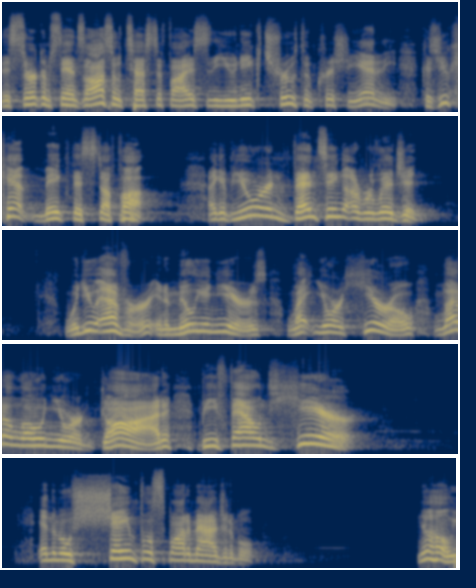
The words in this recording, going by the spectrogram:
this circumstance also testifies to the unique truth of Christianity because you can't make this stuff up. Like, if you were inventing a religion, would you ever, in a million years, let your hero, let alone your God, be found here in the most shameful spot imaginable? No,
